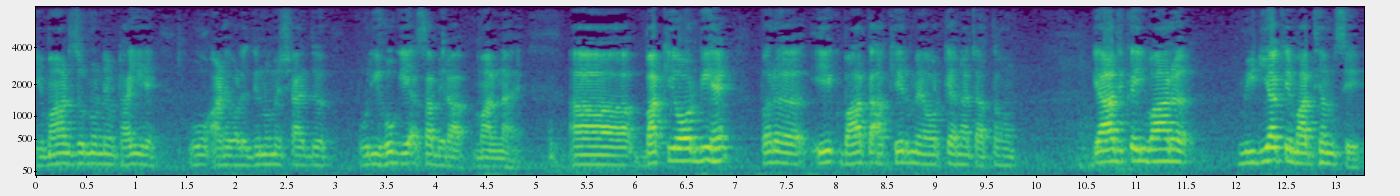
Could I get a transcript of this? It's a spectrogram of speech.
डिमांड्स उन्होंने उठाई है वो आने वाले दिनों में शायद पूरी होगी ऐसा मेरा मानना है। आ, बाकी और भी है पर एक बात आखिर में और कहना चाहता हूँ कि आज कई बार मीडिया के माध्यम से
